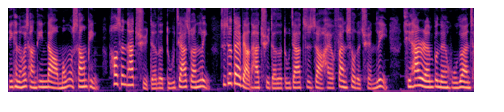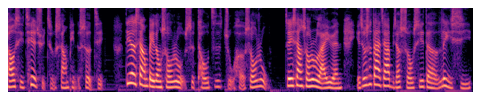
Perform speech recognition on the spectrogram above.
你可能会常听到某某商品号称它取得了独家专利，这就代表它取得了独家制造还有贩售的权利，其他人不能胡乱抄袭窃取这个商品的设计。第二项被动收入是投资组合收入，这一项收入来源也就是大家比较熟悉的利息、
